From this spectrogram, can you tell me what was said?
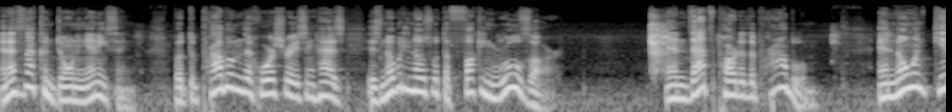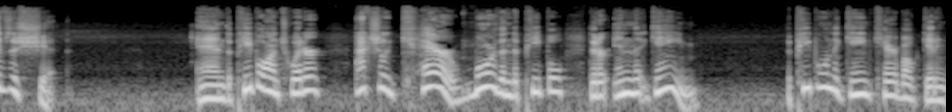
And that's not condoning anything. But the problem that horse racing has is nobody knows what the fucking rules are. And that's part of the problem. And no one gives a shit. And the people on Twitter actually care more than the people that are in the game. The people in the game care about getting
